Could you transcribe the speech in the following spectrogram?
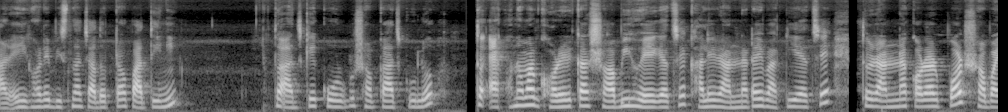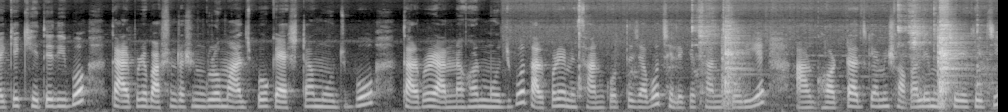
আর এই ঘরে বিছনা চাদরটাও পাতিনি। তো আজকে করব সব কাজগুলো। তো এখন আমার ঘরের কাজ সবই হয়ে গেছে, খালি রান্নাটাই বাকি আছে। তো রান্না করার পর সবাইকে খেতে দিব, তারপরে বাসন টাসনগুলো মাজবো, গ্যাসটা মুজবো তারপরে রান্নাঘর মুজবো তারপরে আমি স্নান করতে যাব ছেলেকে স্নান করিয়ে। আর ঘরটা আজকে আমি সকালে মুছে রেখেছি,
